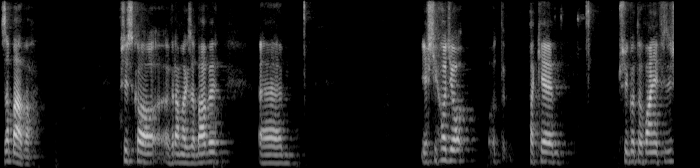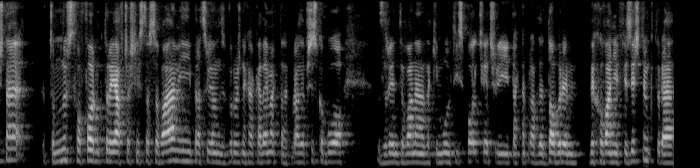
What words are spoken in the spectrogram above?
zabawa. Wszystko w ramach zabawy. Jeśli chodzi o, o takie przygotowanie fizyczne, to mnóstwo form, które ja wcześniej stosowałem i pracując w różnych akademiach, tak naprawdę wszystko było zorientowane na takim multisporcie, czyli tak naprawdę dobrym wychowaniem fizycznym, które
